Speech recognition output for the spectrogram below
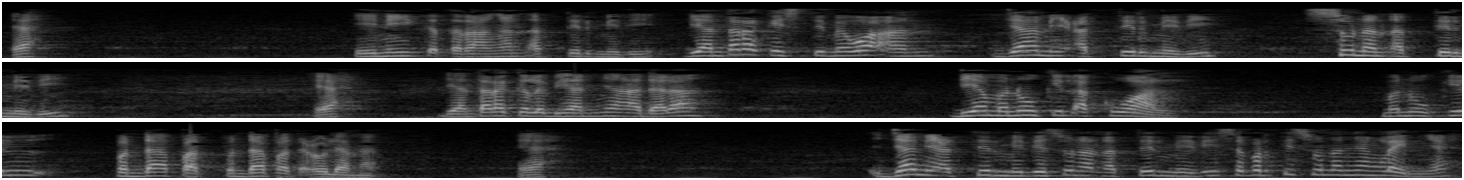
Ya. Ini keterangan At-Tirmidzi. Di antara keistimewaan Jami' At-Tirmidzi, Sunan At-Tirmidzi, ya, di antara kelebihannya adalah dia menukil akwal, menukil pendapat-pendapat ulama, ya. Jami' At-Tirmidzi, Sunan At-Tirmidzi seperti sunan yang lainnya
